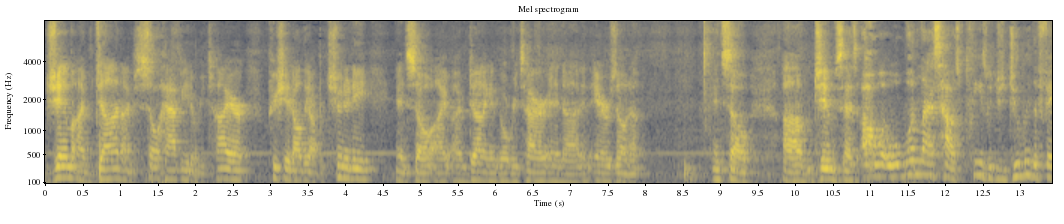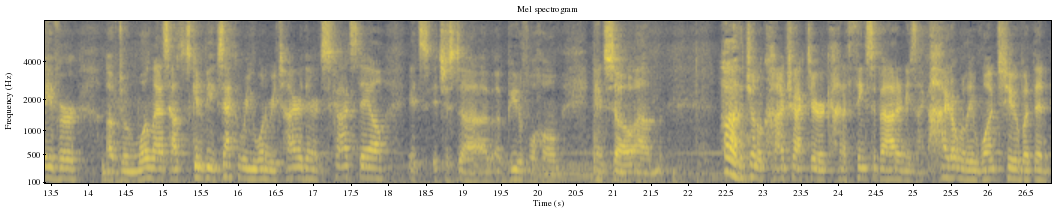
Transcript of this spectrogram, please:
Jim, I'm done. I'm so happy to retire. Appreciate all the opportunity. And so I, am done. I'm going to go retire in, uh, in Arizona. And so um, Jim says, Oh, well, one last house. Please, would you do me the favor of doing one last house? It's going to be exactly where you want to retire there in Scottsdale. It's, it's just a, a beautiful home. And so um, uh, the general contractor kind of thinks about it and he's like, I don't really want to. But then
